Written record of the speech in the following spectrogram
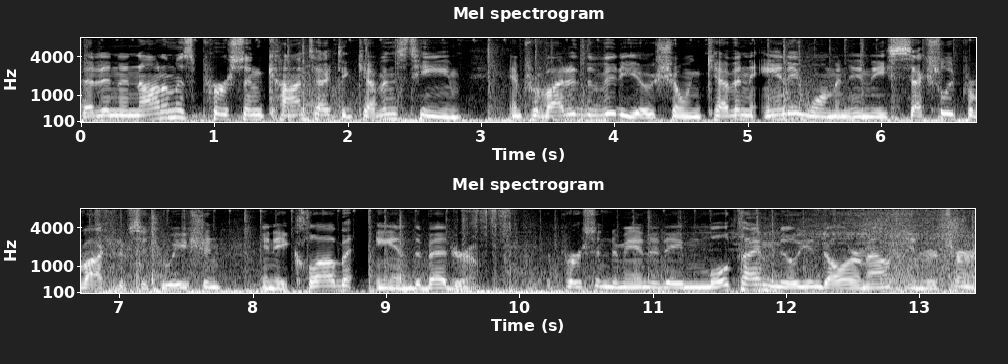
that an anonymous person contacted Kevin's team and provided the video showing Kevin and a woman in a sexually provocative situation in a club and the bedroom. Person demanded a multi million dollar amount in return.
